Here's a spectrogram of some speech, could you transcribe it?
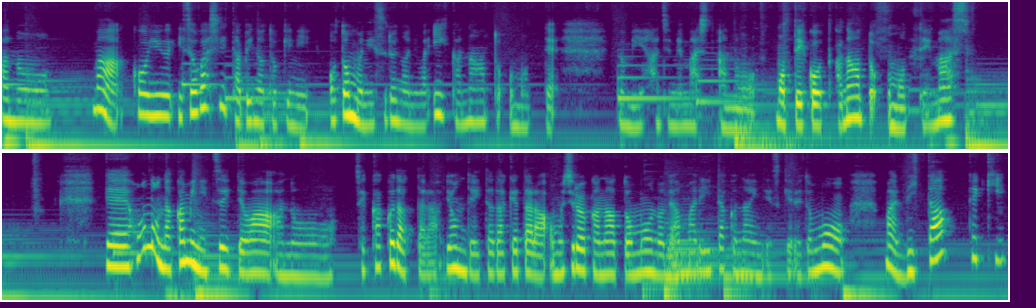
あのまあこういう忙しい旅の時にお供にするのにはいいかなと思って読み始めましたあの持っていこうかなと思っています。で本の中身についてはあのせっかくだったら読んでいただけたら面白いかなと思うのであんまり言いたくないんですけれども、まあ、利他的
